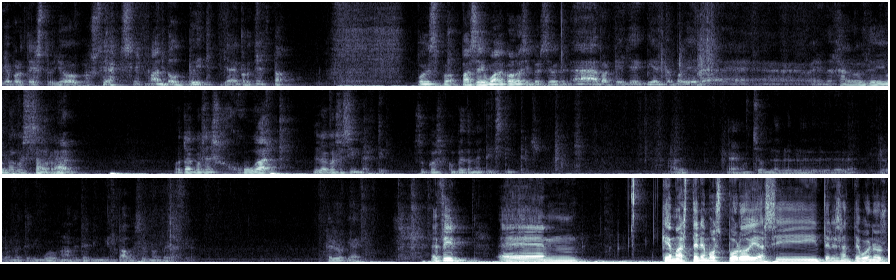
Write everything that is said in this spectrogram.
yo protesto. Yo, o sea, se mando un tweet, ya he protestado. Pues pasa igual con las inversiones. Ah, porque yo invierto, porque... Eh, dejaros de... Una cosa es ahorrar, otra cosa es jugar y otra cosa es invertir. Son cosas completamente distintas. ¿Vale? hay mucho bla, bla, bla, bla, bla, y luego no tiene huevos para meter ni mil pavos en una operación. Es lo que hay. En fin, eh, ¿Qué más tenemos por hoy así interesante? Bueno, os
